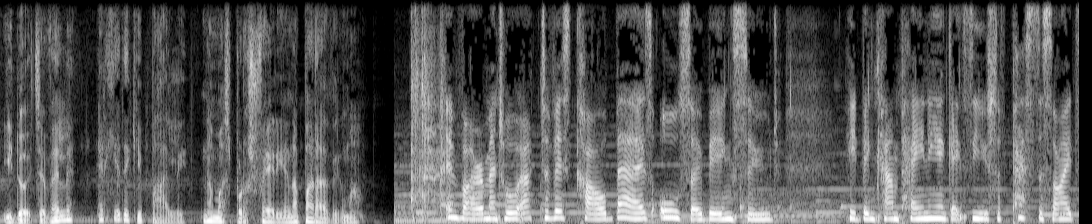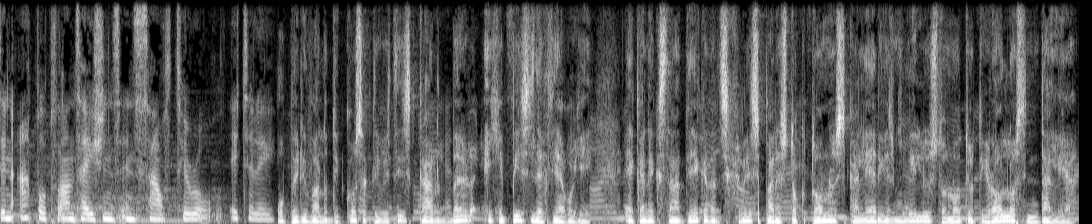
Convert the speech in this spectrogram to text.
Η Deutsche Welle έρχεται και πάλι να μας προσφέρει ένα παράδειγμα. Environmental activist Carl Bear is also being sued. He'd been campaigning against the use of pesticides in apple plantations in South Tyrol, Italy. Ο περιβαλλοντικός ακτιβιστής Καρλ Μπέρ έχει επίσης δεχθεί αγωγή. Έκανε εκστρατεία κατά της χρήσης παρεστοκτώνων στι καλλιέργειε μήλου στο νότιο Τυρόλο στην Ιταλία.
